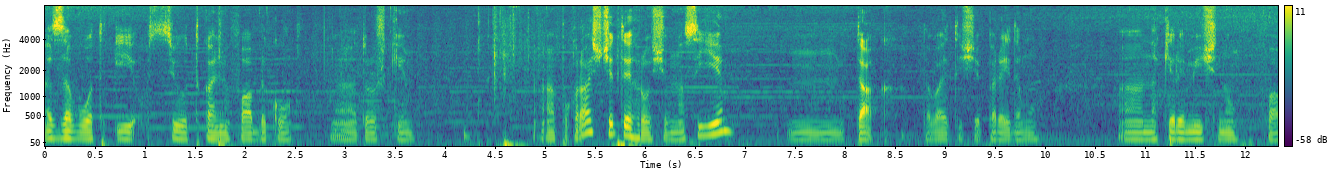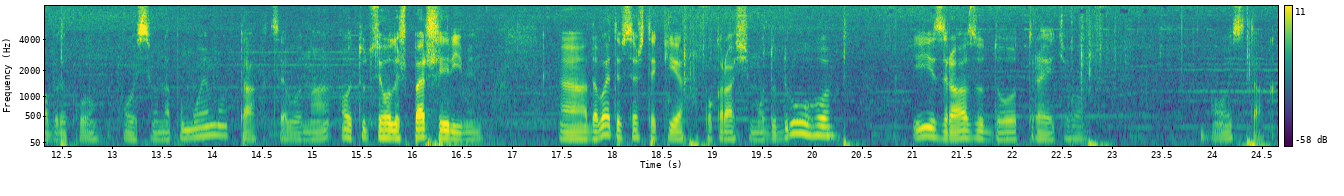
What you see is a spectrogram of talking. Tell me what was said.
завод і ось цю ткальну фабрику е, трошки е, покращити. Гроші в нас є. Так, давайте ще перейдемо е, на керамічну фабрику. Ось вона, по-моєму. Так, це вона. О, тут всього лиш перший рівень. Е, давайте все ж таки покращимо до другого і зразу до третього. Ось так.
